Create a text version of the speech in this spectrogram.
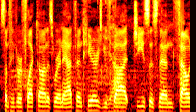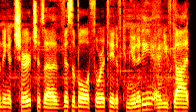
Something to reflect on as we're in Advent here. You've yeah. got Jesus then founding a church as a visible, authoritative community, and you've got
